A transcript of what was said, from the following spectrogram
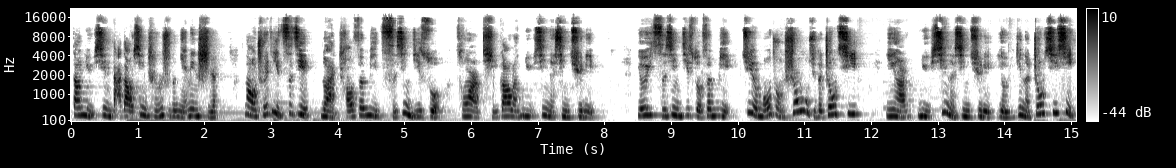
当女性达到性成熟的年龄时，脑垂体刺激卵巢分泌雌性激素，从而提高了女性的性驱力。由于雌性激素的分泌具有某种生物学的周期，因而女性的性驱力有一定的周期性。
